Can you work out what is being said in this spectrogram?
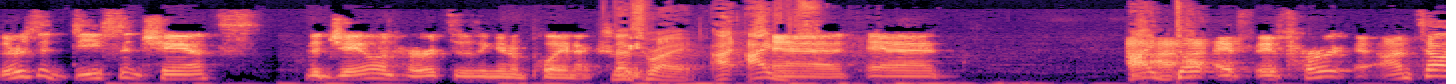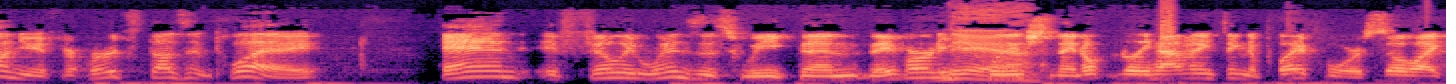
there's a decent chance that Jalen Hurts isn't going to play next That's week. That's right. I, I and and I don't- if if Hurt, I'm telling you, if Hurts doesn't play, and if Philly wins this week, then they've already Yeah. clinched and they don't really have anything to play for. So like,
